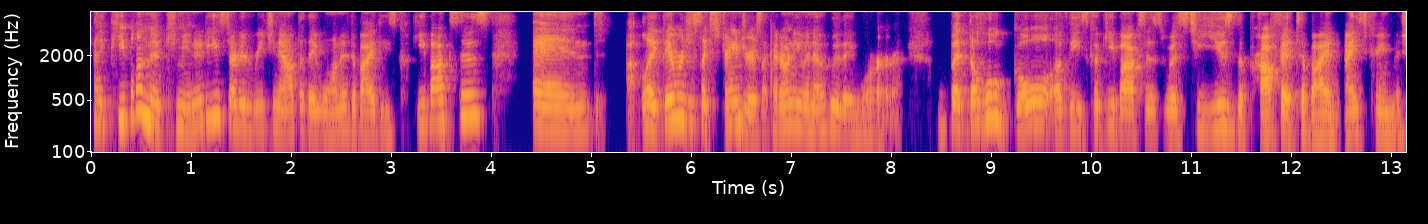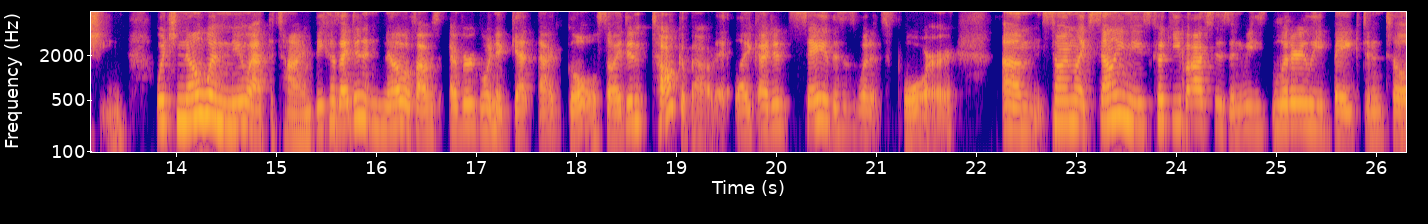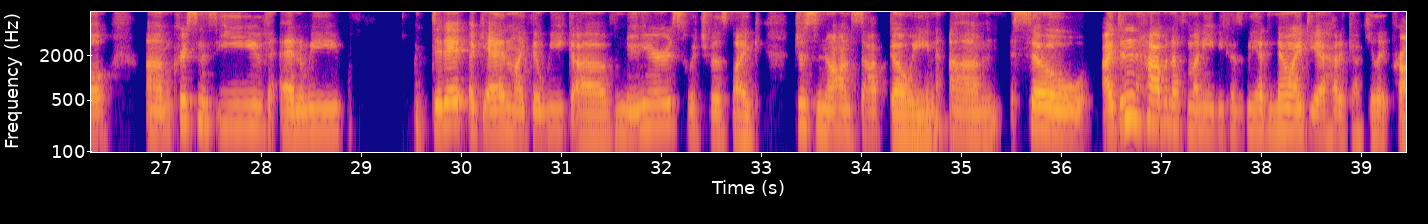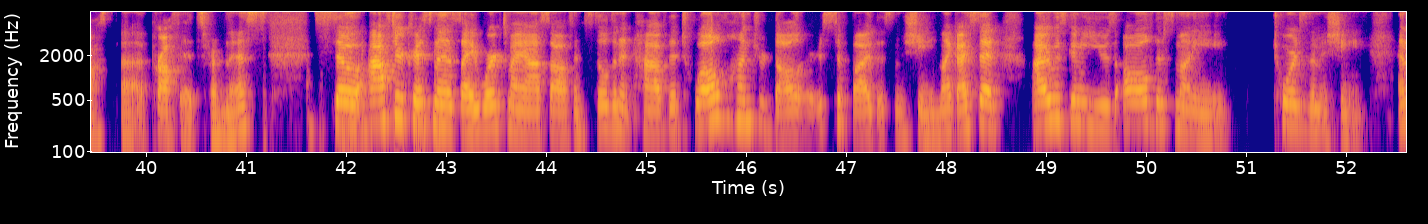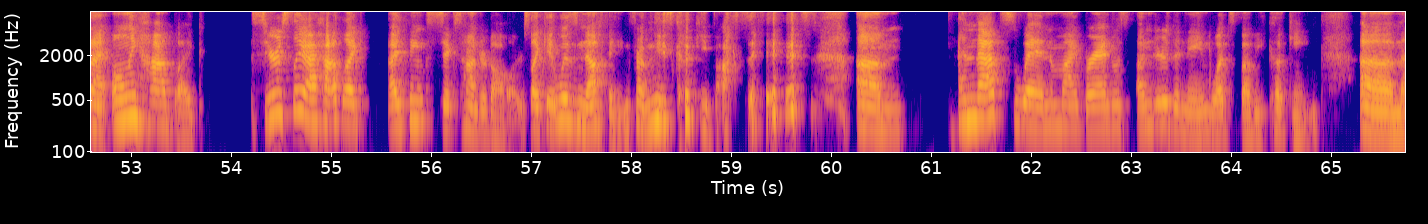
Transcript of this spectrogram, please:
like people in the community started reaching out that they wanted to buy these cookie boxes. And like they were just like strangers. Like i don't even know who they were. But the whole goal of these cookie boxes was to use the profit to buy an ice cream machine which no one knew at the time because i didn't know if i was ever going to get that goal. So i didn't talk about it. Like i didn't say this is what it's for. Um, so i'm like selling these cookie boxes and we literally baked until um, christmas eve and we did it again like the week of New Year's, which was like just nonstop going. Um, so I didn't have enough money because we had no idea how to calculate uh, profits from this. So after Christmas, I worked my ass off and still didn't have the $1,200 to buy this machine. Like I said, I was going to use all this money towards the machine. And I only had like, seriously, I had like I think $600. Like it was nothing from these cookie boxes. um, and that's when my brand was under the name What's Bubby Cooking. Um,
